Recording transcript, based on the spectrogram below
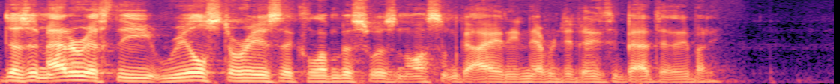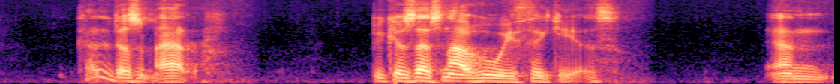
Does it matter if the real story is that Columbus was an awesome guy and he never did anything bad to anybody? Kind of doesn't matter because that's not who we think he is. And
